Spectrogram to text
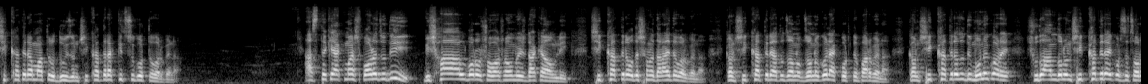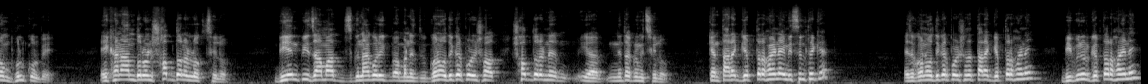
শিক্ষার্থীরা মাত্র দুইজন, শিক্ষার্থীরা কিছু করতে পারবে না। আজ থেকে এক মাস পরে যদি বিশাল বড় সভা সমাবেশ ডাকে আওয়ামী লীগ শিক্ষার্থীরা ওদের সামনে দাঁড়াতে পারবে না। কারণ শিক্ষার্থীরা এত জন- জনগণ এক করতে পারবে না। কারণ শিক্ষার্থীরা যদি মনে করে শুধু আন্দোলন শিক্ষার্থীরাই করছে চরম ভুল করবে। এখানে আন্দোলন সব দলের লোক ছিল। বিএনপি জামাত নাগরিক মানে গণ অধিকার পরিষদ সব ইয়া, নেতাকর্মী ছিল। কেন তারা গ্রেপ্তার হয় নাই মিছিল থেকে? এই যে গণ অধিকার পরিষদের তারা গ্রেপ্তার হয় নাই? বিভিন্ন গ্রেপ্তার হয় নাই?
